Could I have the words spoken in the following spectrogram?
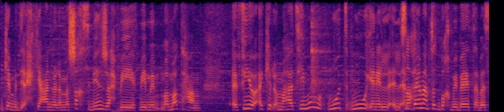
يمكن بدي أحكي عنه لما شخص بينجح بمطعم فيه أكل أمهات هي مو مو مو يعني. الأم دائما بتطبخ ببيتها بس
